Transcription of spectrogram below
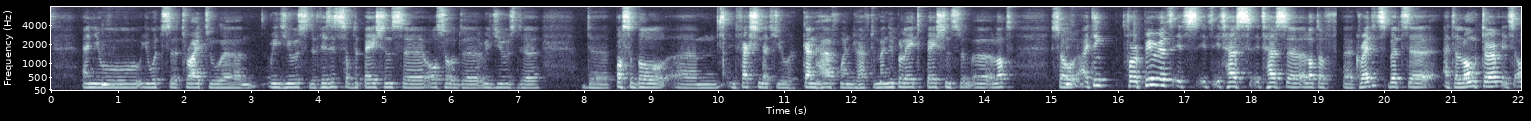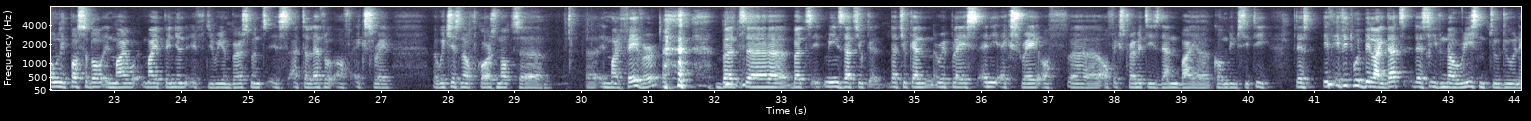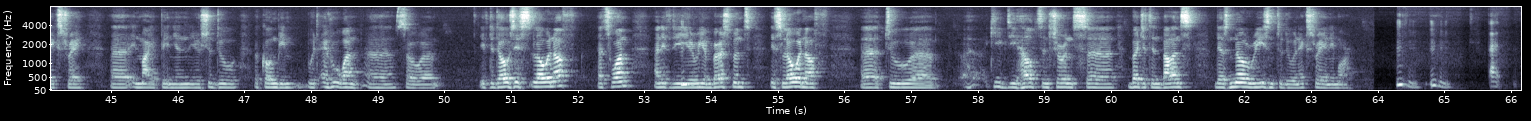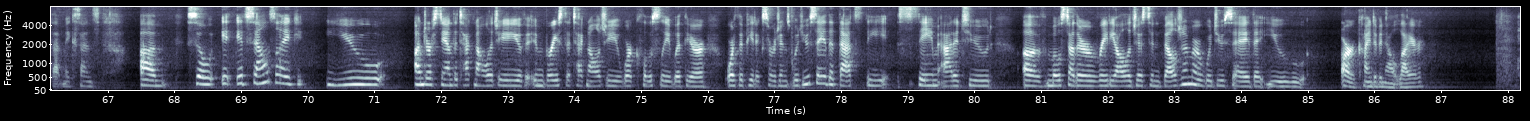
and you, mm-hmm. you would uh, try to um, reduce the visits of the patients, uh, also the, reduce the, the possible um, infection that you can have when you have to manipulate patients uh, a lot. So mm-hmm. I think for a period it's it, it has it has uh, a lot of uh, credits but uh, at the long term it's only possible in my my opinion if the reimbursement is at the level of x-ray uh, which is of course not uh, uh, in my favor, but uh, but it means that you can, that you can replace any X-ray of uh, of extremities then by a cone beam CT. There's, if, if it would be like that, there's even no reason to do an X-ray. Uh, in my opinion, you should do a cone beam with everyone. Uh, so uh, if the dose is low enough, that's one, and if the mm-hmm. reimbursement is low enough to keep the health insurance uh, budget in balance, there's no reason to do an X-ray anymore. Mm-hmm, mm-hmm. That that makes sense. Um, so it, it sounds like you understand the technology, you've embraced the technology, you work closely with your orthopedic surgeons. Would you say that that's the same attitude of most other radiologists in Belgium, or would you say that you are kind of an outlier?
